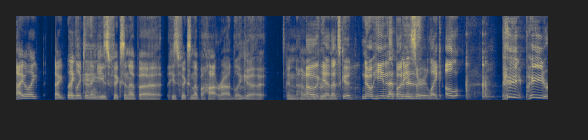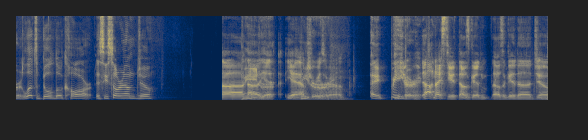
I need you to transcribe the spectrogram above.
I like. I, Like- I'd like to think he's fixing up a he's fixing up a hot rod like uh in home. Oh yeah, that's good. No, he and his That- buddies this is- are like, oh, Pete, Peter, let's build a car. Is he still around, Joe? Uh, oh yeah, Peter. yeah. I'm sure he's around. Hey, Peter. Oh, nice, dude. That was good. That was a good uh, Joe.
